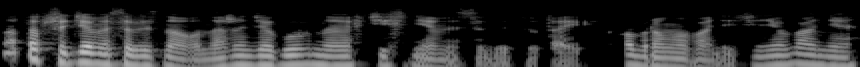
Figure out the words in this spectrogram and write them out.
No to przejdziemy sobie znowu narzędzia główne, wciśniemy sobie tutaj obramowanie, cieniowanie.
